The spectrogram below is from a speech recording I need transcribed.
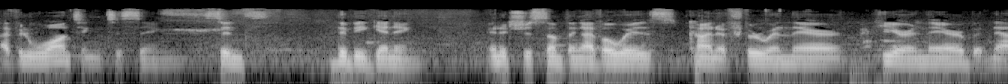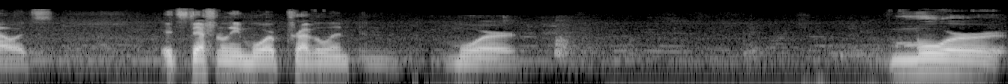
I've been wanting to sing since the beginning, and it's just something I've always kind of threw in there here and there. But now it's, it's definitely more prevalent and more, more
